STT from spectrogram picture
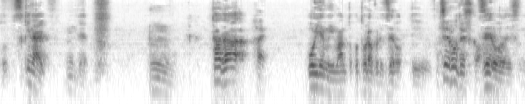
と尽きないんで。うん。ただ、はい。OEM 今んとこトラブルゼロっていう。ゼロですか？ゼロですね。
